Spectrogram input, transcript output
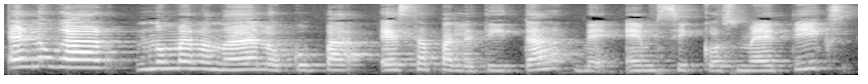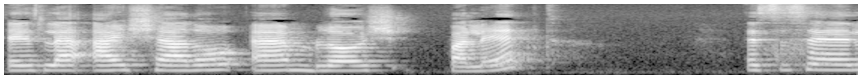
El lugar número 9 lo ocupa esta paletita de MC Cosmetics. Es la Eyeshadow and Blush Palette. Esta es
